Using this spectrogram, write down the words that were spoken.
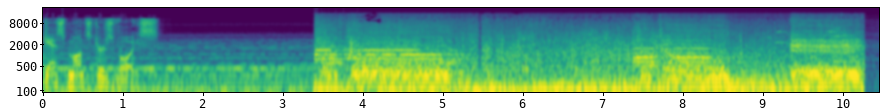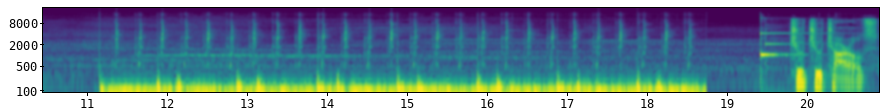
Guess Monster's voice. Choo Choo Charles.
